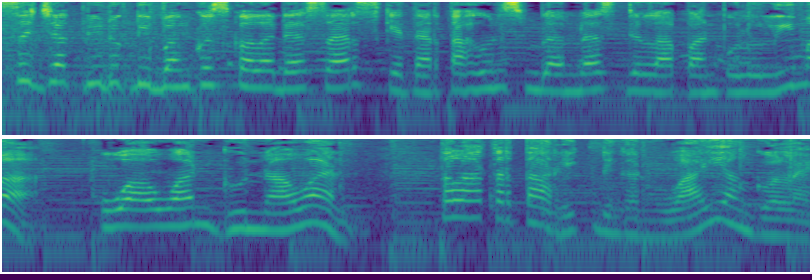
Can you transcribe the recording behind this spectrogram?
Sejak duduk di bangku sekolah dasar sekitar tahun 1985, Wawan Gunawan telah tertarik dengan wayang golek.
